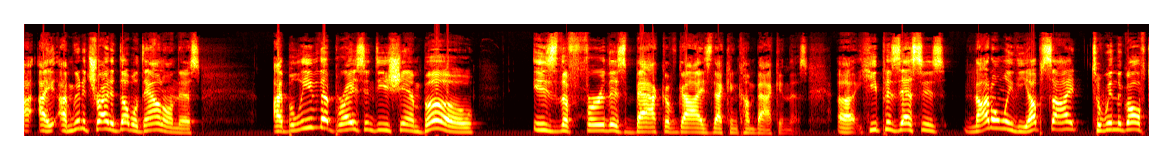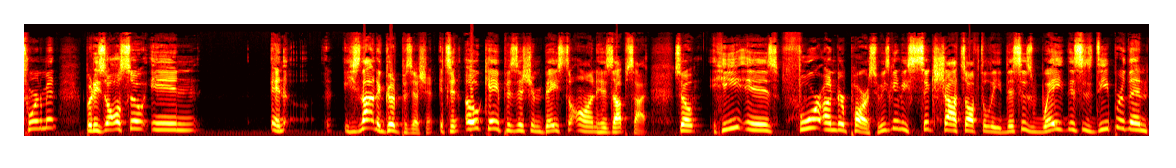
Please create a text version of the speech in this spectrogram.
I, I am going to try to double down on this. I believe that Bryson DeChambeau is the furthest back of guys that can come back in this. Uh, he possesses not only the upside to win the golf tournament, but he's also in an he's not in a good position. It's an okay position based on his upside. So he is four under par. So he's going to be six shots off the lead. This is way this is deeper than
